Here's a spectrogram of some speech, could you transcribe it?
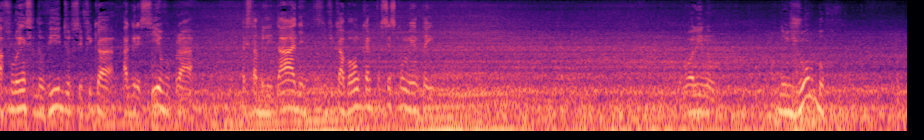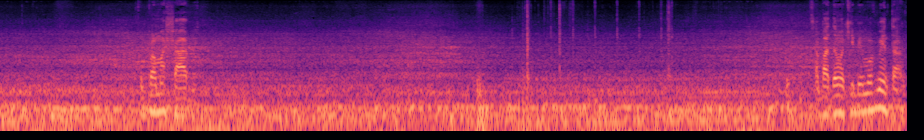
a fluência do vídeo, se fica agressivo para a estabilidade, se fica bom, quero que vocês comentem aí. Vou ali no, no Jumbo comprar uma chave. Sabadão aqui bem movimentado.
